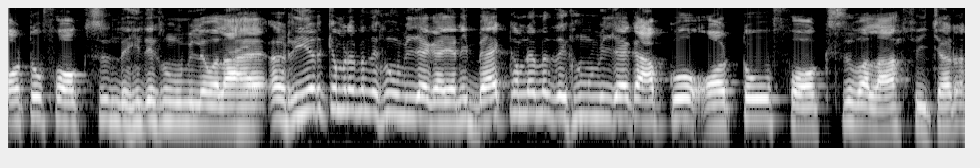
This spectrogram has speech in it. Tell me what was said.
ऑटो फॉक्स नहीं देखने को मिलने वाला है। रियर कैमरे में देखने को मिल जाएगा, यानी बैक कैमरे में देखने को मिल जाएगा आपको ऑटो फॉक्स वाला फीचर।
